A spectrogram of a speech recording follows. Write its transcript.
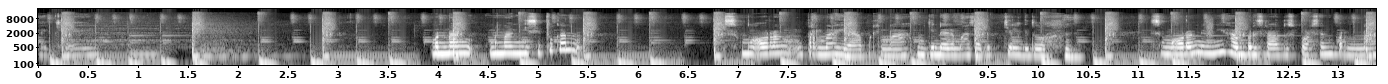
Oke. Okay. menang menangis itu kan semua orang pernah ya pernah. Mungkin dari masa kecil gitu loh. Semua orang ini hampir 100% pernah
